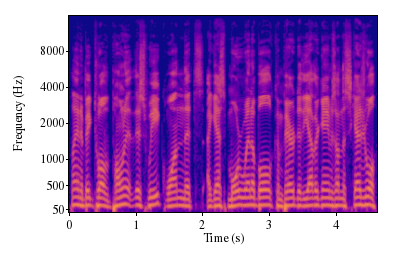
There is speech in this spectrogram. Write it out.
Playing a Big 12 opponent this week, one that's, I guess, more winnable compared to the other games on the schedule.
